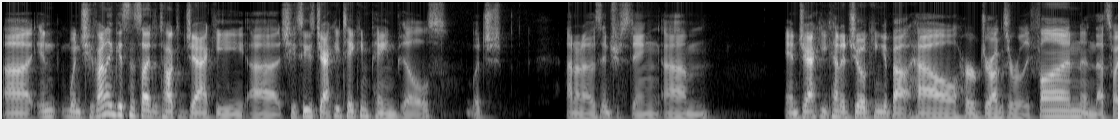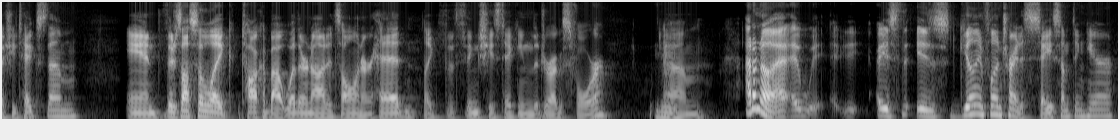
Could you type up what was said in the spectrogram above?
Uh, in when she finally gets inside to talk to Jackie, uh, she sees Jackie taking pain pills, which I don't know is interesting. Um, and Jackie kind of joking about how her drugs are really fun and that's why she takes them. And there's also like talk about whether or not it's all in her head, like the things she's taking the drugs for. Mm-hmm. Um, I don't know. Is is Gillian Flynn trying to say something here?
